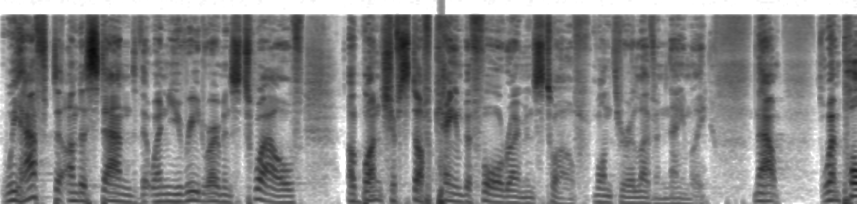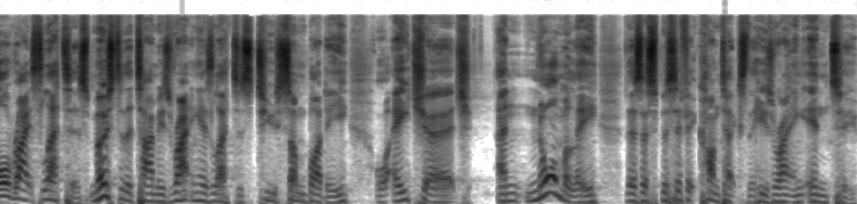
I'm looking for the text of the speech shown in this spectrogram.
we have to understand that when you read Romans 12, a bunch of stuff came before Romans 12, 1 through 11, namely. Now, when Paul writes letters, most of the time he's writing his letters to somebody or a church, and normally there's a specific context that he's writing into.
